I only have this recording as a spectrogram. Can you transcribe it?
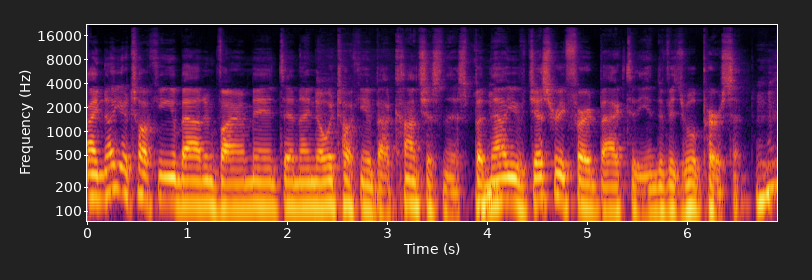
I know you're talking about environment and I know we're talking about consciousness, but mm-hmm. now you've just referred back to the individual person. Mm-hmm.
